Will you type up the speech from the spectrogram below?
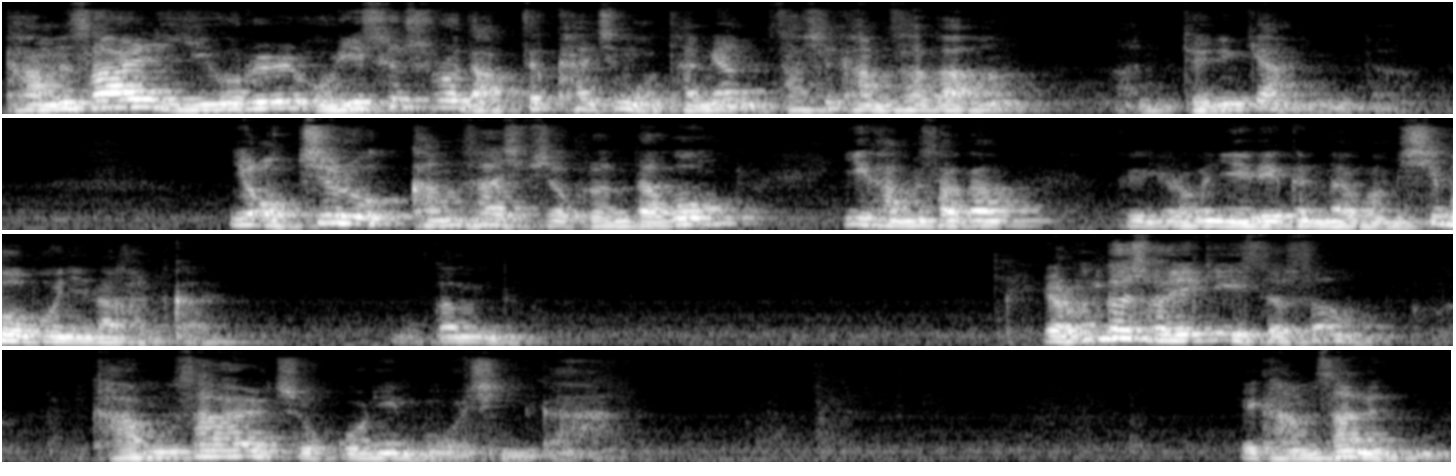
감사할 이유를 우리 스스로 납득하지 못하면 사실 감사가 안 되는 게 아닙니다. 이 억지로 감사하십시오 그런다고 이 감사가 그 여러분 예배 끝나고 하면 15분이나 갈까요? 못 갑니다. 여러분도 저에게 있어서 감사할 조건이 무엇인가? 이 감사는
